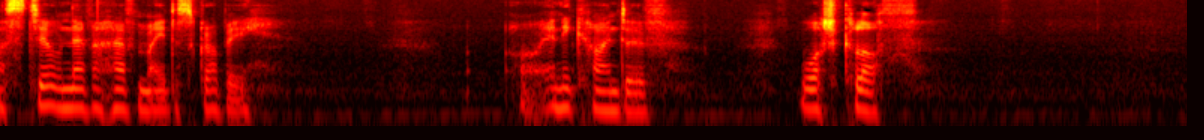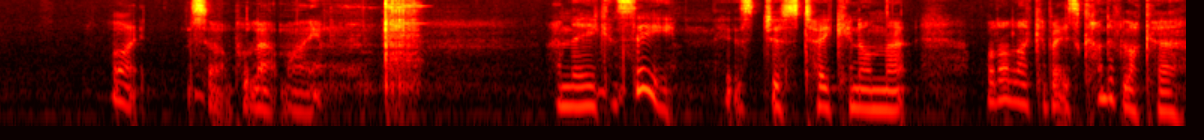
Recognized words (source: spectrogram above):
I still never have made a scrubby or any kind of washcloth. Right, so I'll pull out my, and there you can see it's just taking on that. What I like about it, it's kind of like a,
